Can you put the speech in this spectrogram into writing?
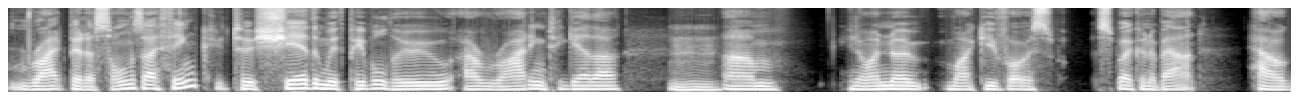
write better songs, I think, to share them with people who are writing together. hmm Um, you know, I know, Mike, you've always spoken about how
